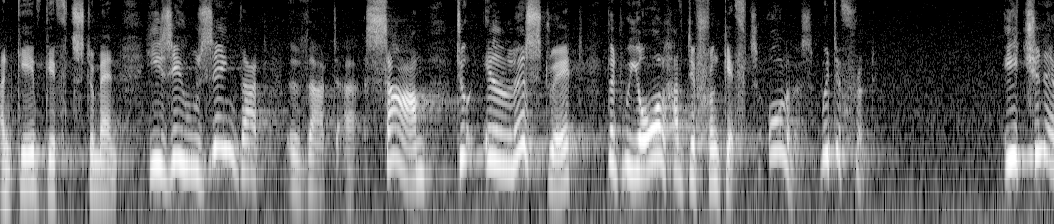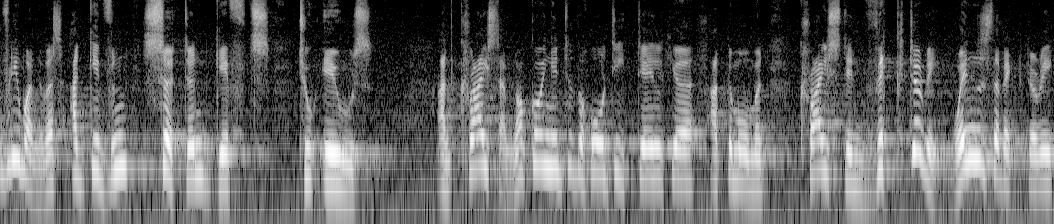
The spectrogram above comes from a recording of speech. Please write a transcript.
and gave gifts to men. He's using that, that uh, psalm to illustrate that we all have different gifts. All of us, we're different. Each and every one of us are given certain gifts to use. And Christ, I'm not going into the whole detail here at the moment, Christ in victory wins the victory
